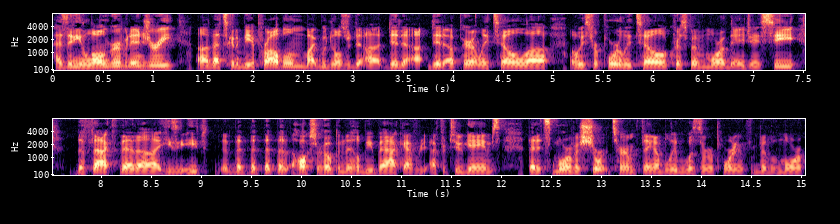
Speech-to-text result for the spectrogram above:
has any longer of an injury, uh, that's going to be a problem. Mike Budenholzer did uh, did, uh, did, apparently tell, at least reportedly tell Chris Vivlamore of the AJC the fact that he's, he's that, that, that, the Hawks are hoping that he'll be back after after two games, that it's more of a short term thing. I believe was the reporting from Vivlamore,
